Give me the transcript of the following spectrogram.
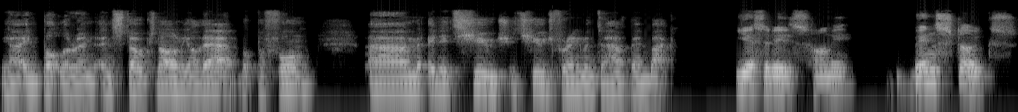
you know, in Buttler and, and Stokes not only are there but perform. Um, and it's huge. It's huge for England to have Ben back. Yes, it is, Harmy. Ben Stokes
